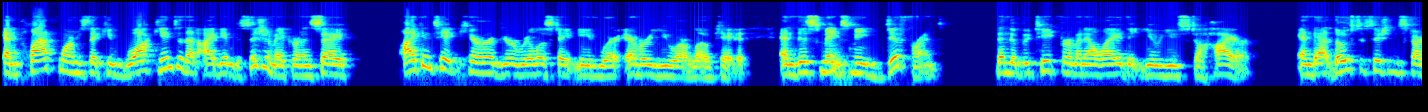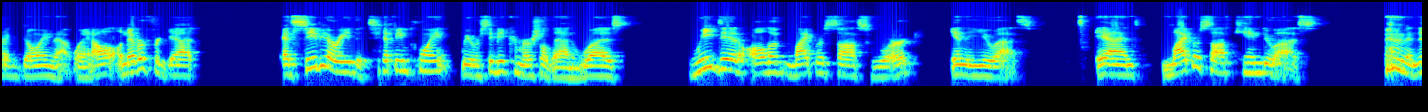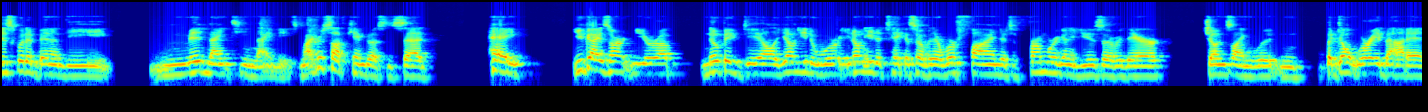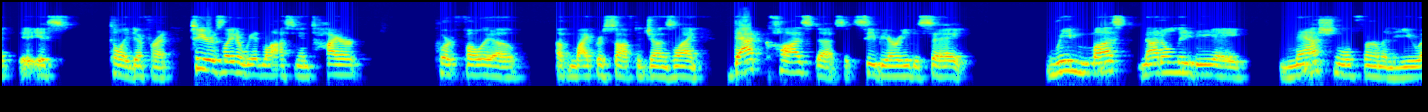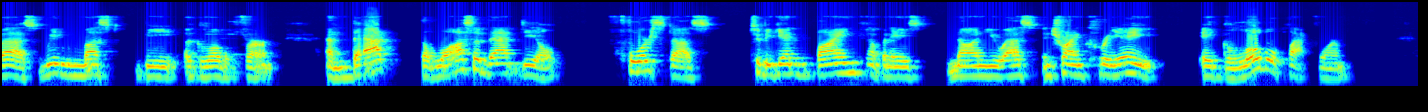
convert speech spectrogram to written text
and platforms that can walk into that IBM decision maker and say, I can take care of your real estate need wherever you are located. And this makes me different than the boutique firm in LA that you used to hire. And that those decisions started going that way. And I'll, I'll never forget at CBRE, the tipping point, we were CB commercial then, was we did all of Microsoft's work in the US. And Microsoft came to us, and this would have been in the mid 1990s. Microsoft came to us and said, Hey, you guys aren't in Europe. No big deal. You don't need to worry. You don't need to take us over there. We're fine. There's a firm we're going to use over there. Jones Lang Wootton, but don't worry about it. It's totally different. Two years later, we had lost the entire portfolio of Microsoft to Jones Lang. That caused us at CBRE to say, we must not only be a national firm in the US, we must be a global firm. And that, the loss of that deal forced us to begin buying companies non US and try and create a global platform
